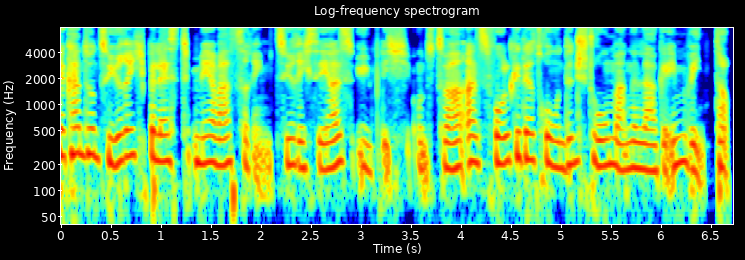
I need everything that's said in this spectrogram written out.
Der Kanton Zürich belässt mehr Wasser im Zürichsee als üblich, und zwar als Folge der drohenden Strommangellage im Winter.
